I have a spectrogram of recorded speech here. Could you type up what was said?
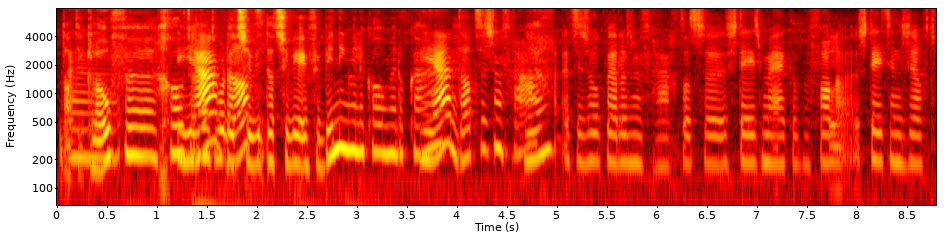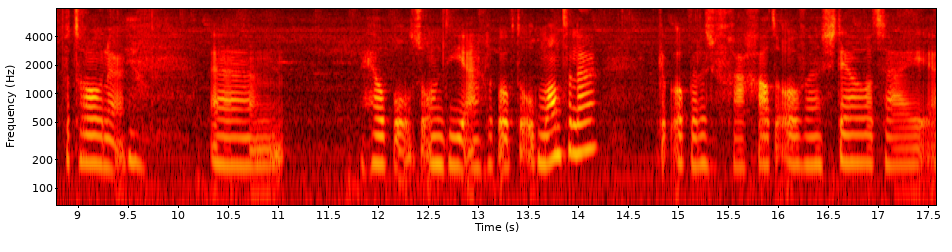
dat die Eh, kloof eh, groter ja, gaat worden? Dat, dat. ze, dat ze weer in verbinding willen komen met elkaar? Ja, dat is een vraag. Ja? Het is ook wel eens een vraag dat ze steeds merken, we vallen steeds in dezelfde patronen. Ja. Ehm, helpen ons om die eigenlijk ook te ontmantelen. Ik heb ook wel eens een vraag gehad over een stel wat zij, eh,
